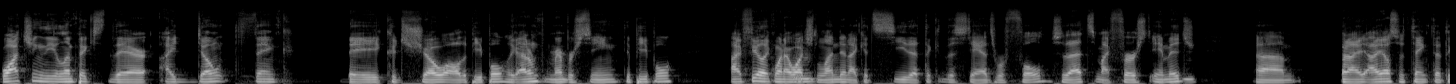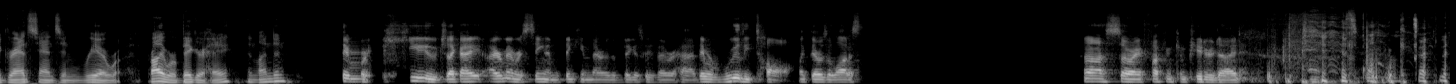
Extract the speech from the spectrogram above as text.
watching the Olympics there, I don't think they could show all the people. Like I don't remember seeing the people. I feel like when I watched London, I could see that the, the stands were full. So that's my first image. Um, but I, I also think that the grandstands in Rio probably were bigger, hey, than London. They were huge. Like I, I remember seeing them, thinking they were the biggest we've ever had. They were really tall. Like there was a lot of. Oh, sorry, fucking computer died. it's all good.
